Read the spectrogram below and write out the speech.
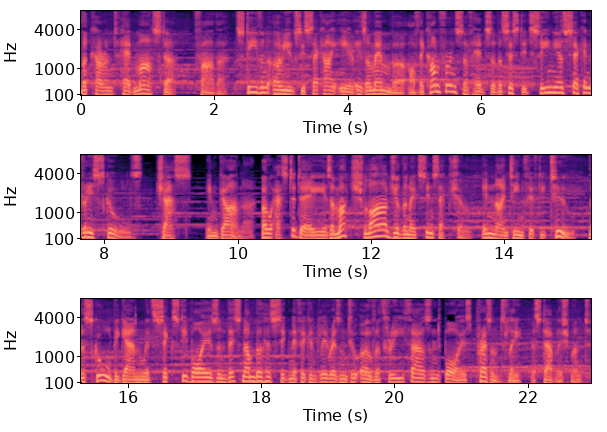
The current headmaster, Father Stephen Oyusi is a member of the Conference of Heads of Assisted Senior Secondary Schools, CHASS, in Ghana. OAS today is a much larger than its inception. In 1952, the school began with 60 boys and this number has significantly risen to over 3,000 boys presently. Establishment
